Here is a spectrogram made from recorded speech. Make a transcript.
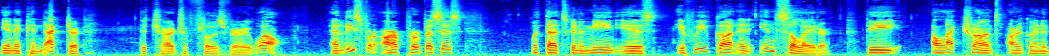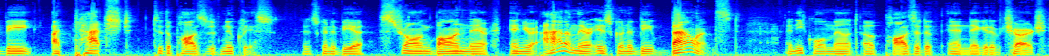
In a conductor, the charge flows very well. At least for our purposes, what that's going to mean is if we've got an insulator, the electrons are going to be attached to the positive nucleus. There's going to be a strong bond there, and your atom there is going to be balanced, an equal amount of positive and negative charge.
